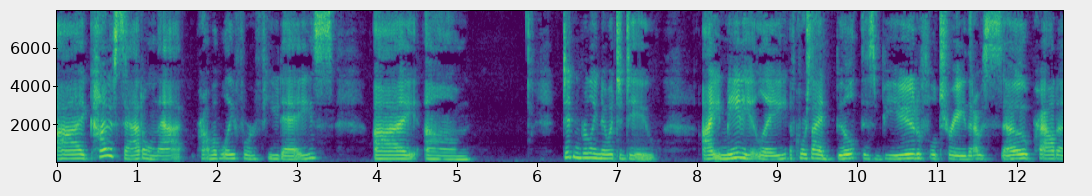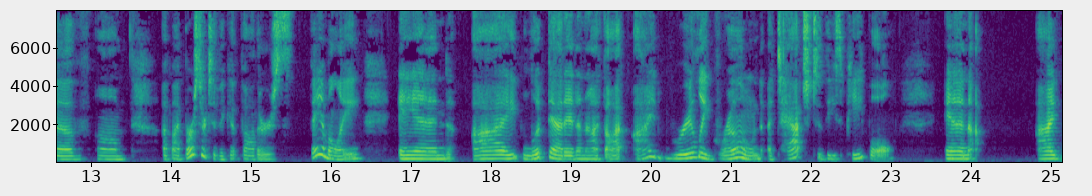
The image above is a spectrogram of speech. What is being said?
I kind of sat on that probably for a few days. I um, didn't really know what to do. I immediately, of course, I had built this beautiful tree that I was so proud of, um, of my birth certificate father's family. And I looked at it and I thought, I'd really grown attached to these people. And I,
